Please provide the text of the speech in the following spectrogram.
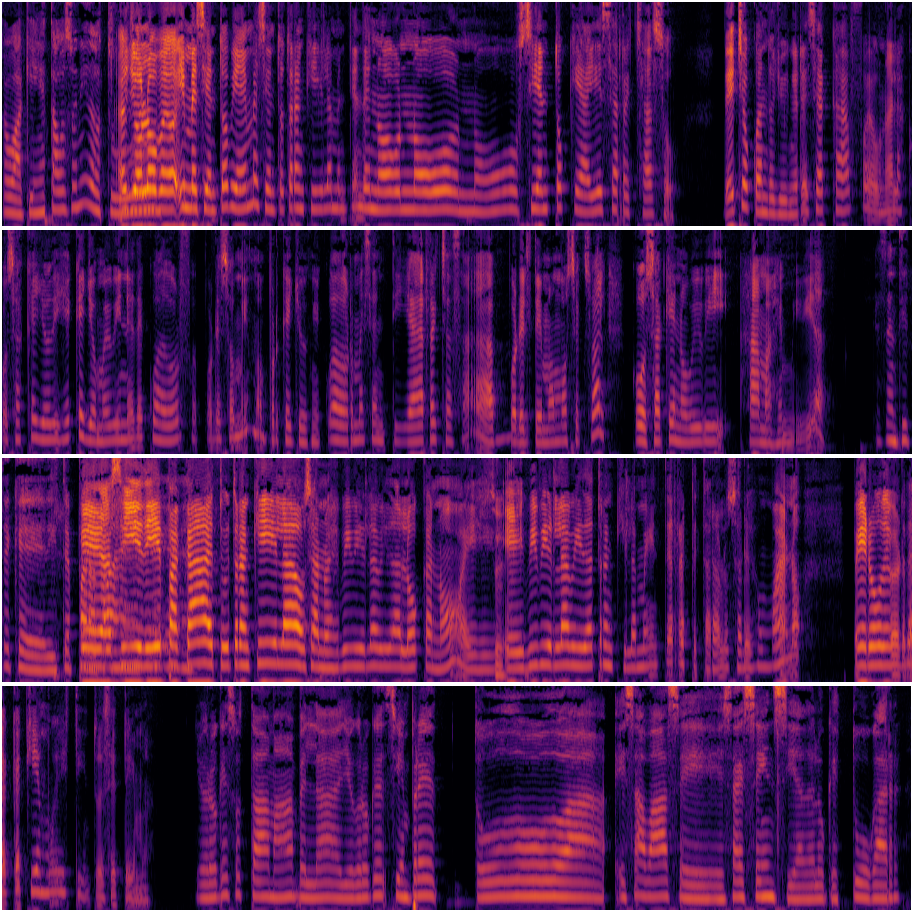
So, aquí en Estados Unidos tú... Yo lo veo y me siento bien, me siento tranquila, ¿me entiendes? No, no, no siento que hay ese rechazo De hecho, cuando yo ingresé acá fue una de las cosas que yo dije que yo me vine de Ecuador, fue por eso mismo, porque yo en Ecuador me sentía rechazada por el tema homosexual, cosa que no viví jamás en mi vida. Que sentiste que diste para Que acá, así, eh, di eh, para acá, estoy tranquila, o sea, no es vivir la vida loca, no, es, Sí. es vivir la vida tranquilamente, respetar a los seres humanos, pero de verdad que aquí es muy distinto ese tema. Yo creo que eso está más, ¿verdad? Yo creo que siempre toda esa base, esa esencia de lo que es tu hogar,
